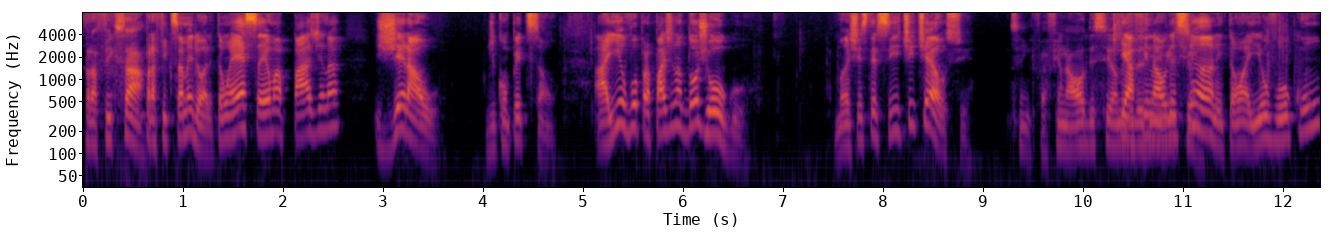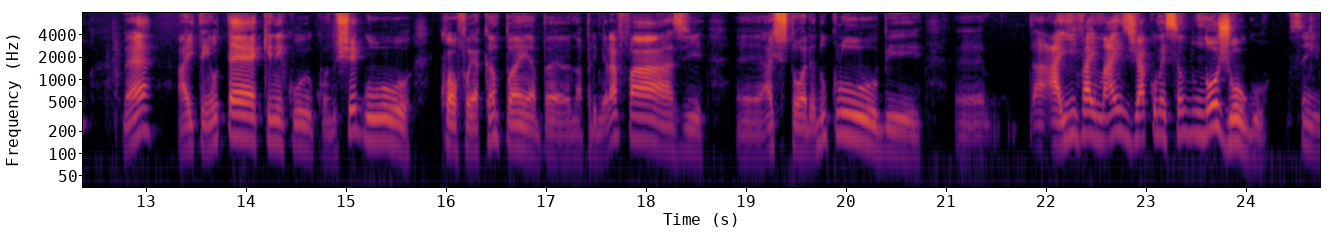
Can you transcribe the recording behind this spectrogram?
pra fixar. pra fixar melhor. Então essa é uma página geral de competição. Aí eu vou pra página do jogo. Manchester City e Chelsea, Sim, que foi a final desse ano. que é a de final desse 2021. ano. Então aí eu vou com, né? Aí tem o técnico, quando chegou, qual foi a campanha eh, na primeira fase, eh, a história do clube. eh, aí vai mais já começando no jogo. Sim.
